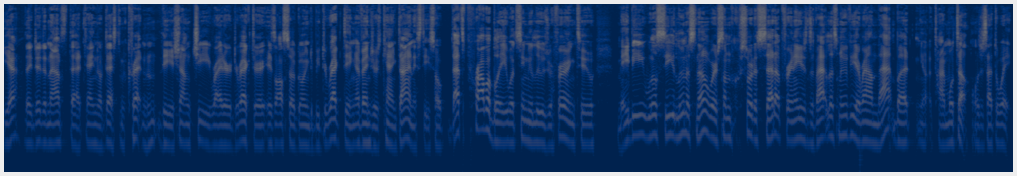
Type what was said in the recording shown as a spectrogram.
Yeah, they did announce that Daniel Destin Cretton, the Shang-Chi writer director, is also going to be directing Avengers Kang Dynasty. So that's probably what Simu Liu is referring to. Maybe we'll see Luna Snow or some sort of setup for an Agents of Atlas movie around that, but you know, time will tell. We'll just have to wait.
